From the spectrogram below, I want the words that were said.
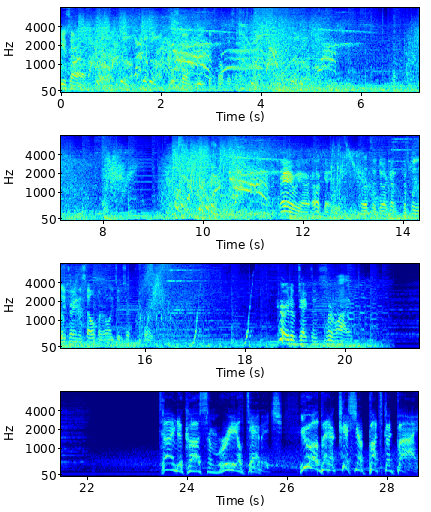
he's uh is going to be difficult, isn't it? There we are. Okay. Let's do I gotta completely drain his health or only a certain? Current objective, survive. Time to cause some real damage. You all better kiss your butts goodbye.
